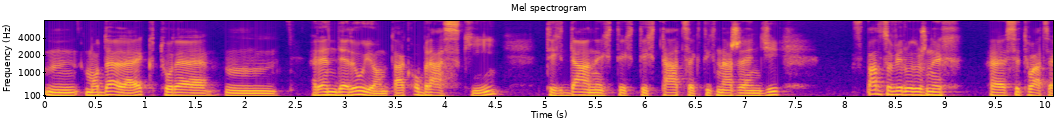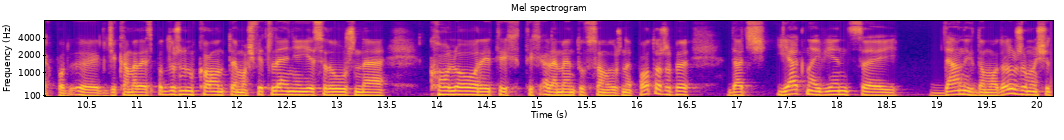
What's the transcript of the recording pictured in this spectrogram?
mm, modele, które mm, renderują tak, obrazki tych danych, tych, tych tacek, tych narzędzi w bardzo wielu różnych sytuacjach, pod, e, gdzie kamera jest pod różnym kątem, oświetlenie jest różne, kolory tych, tych elementów są różne, po to, żeby dać jak najwięcej danych do modelu, żeby on się,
